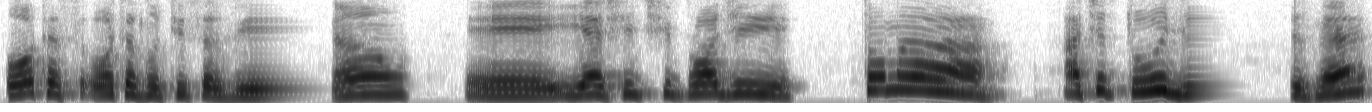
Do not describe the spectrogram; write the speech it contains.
outras, outras notícias virão, é, e a gente pode tomar atitudes, né,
